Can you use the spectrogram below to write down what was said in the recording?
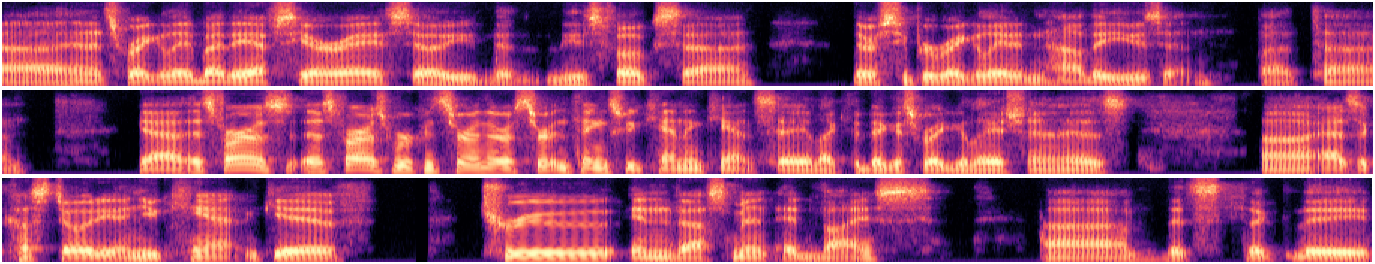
uh, and it's regulated by the FCRA so you, the, these folks uh, they're super regulated in how they use it but uh, yeah as far as as far as we're concerned there are certain things we can and can't say like the biggest regulation is uh, as a custodian, you can't give true investment advice. Uh, that's the the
